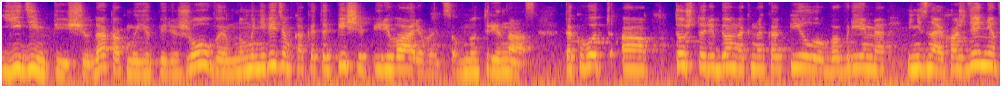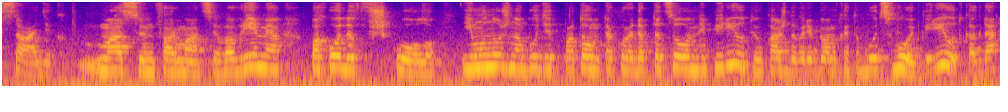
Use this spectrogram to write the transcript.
едим пищу, да, как мы ее пережевываем, но мы не видим, как эта пища переваривается внутри нас. Так вот, а, то, что ребенок накопил во время, я не знаю, хождения в садик, массу информации, во время походов в школу, ему нужно будет потом такой адаптационный период, и у каждого ребенка это будет свой период, когда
